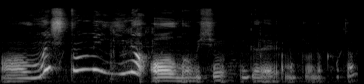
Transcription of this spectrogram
almıştım ve yine almamışım. Görev yapmak zorunda kalacağım.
